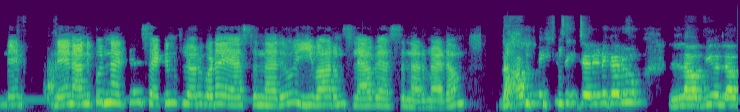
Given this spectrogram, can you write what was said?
నేను నేను అనుకున్నట్టే సెకండ్ ఫ్లోర్ కూడా వేస్తున్నారు. ఈ వారం స్లాబ్ వేస్తున్నారు మేడం. గారు లవ్ యూ లవ్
